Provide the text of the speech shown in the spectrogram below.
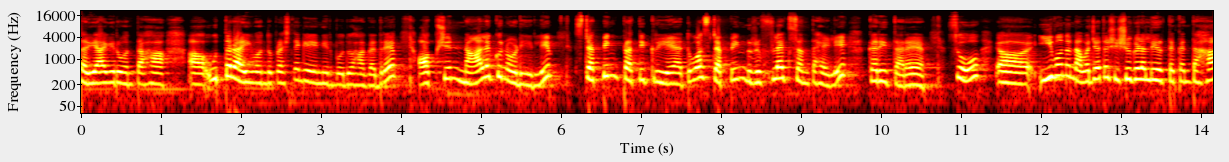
ಸರಿಯಾಗಿರುವಂತಹ ಉತ್ತರ ಈ ಒಂದು ಪ್ರಶ್ನೆಗೆ ಏನಿರ್ಬೋದು ಹಾಗಾದರೆ ಆಪ್ಷನ್ ನಾಲ್ಕು ನೋಡಿ ಇಲ್ಲಿ ಸ್ಟೆಪ್ಪಿಂಗ್ ಪ್ರತಿಕ್ರಿಯೆ ಅಥವಾ ಸ್ಟೆಪ್ಪಿಂಗ್ ರಿಫ್ಲೆಕ್ಸ್ ಅಂತ ಹೇಳಿ ಕರೀತಾರೆ. ಸೊ ಈ ಒಂದು ನವಜಾತ ಶಿಶುಗಳಲ್ಲಿ ಇರತಕ್ಕಂತಹ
